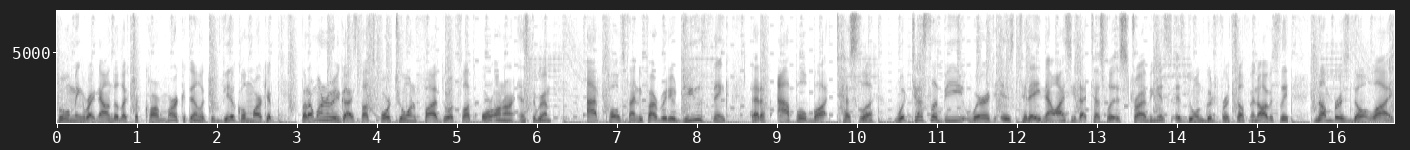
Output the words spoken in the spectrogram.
booming right now in the electric car market and electric vehicle market. But I want to know your guys' thoughts. 4215 Dual Slot or on our Instagram at Pulse95 Radio. Do you think that if Apple bought Tesla, would Tesla be where it is today? Now, I see that Tesla is striving, it's, it's doing good for itself. And obviously, numbers don't lie.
